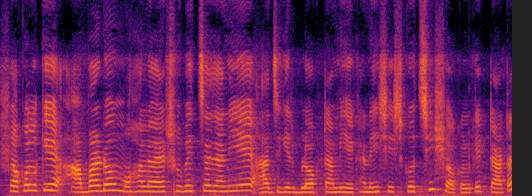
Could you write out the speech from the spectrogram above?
সকলকে আবারও মহালয়ার শুভেচ্ছা জানিয়ে আজকের ব্লগটা আমি এখানেই শেষ করছি। সকলকে টাটা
